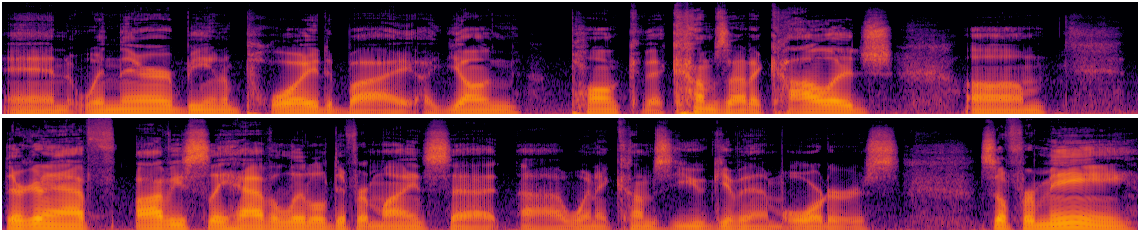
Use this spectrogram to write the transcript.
and when they're being employed by a young punk that comes out of college, um, they're going to have obviously have a little different mindset uh, when it comes to you giving them orders. So for me,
